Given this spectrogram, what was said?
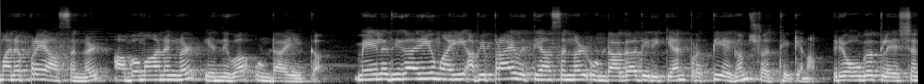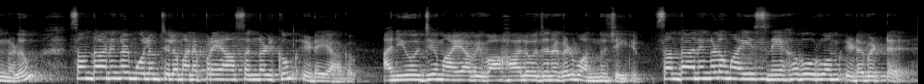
മനപ്രയാസങ്ങൾ അപമാനങ്ങൾ എന്നിവ ഉണ്ടായേക്കാം. മേലധികാരിയുമായി അഭിപ്രായ വ്യത്യാസങ്ങൾ ഉണ്ടാകാതിരിക്കാൻ പ്രത്യേകം ശ്രദ്ധിക്കണം. രോഗക്ലേശങ്ങളും സന്താനങ്ങൾ മൂലം ചില മനപ്രയാസങ്ങൾക്കും ഇടയാകും. അനുയോജ്യമായ വിവാഹാലോചനകൾ വന്നുചേരും സന്താനങ്ങളുമായി സ്നേഹപൂർവം ഇടപെട്ട്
